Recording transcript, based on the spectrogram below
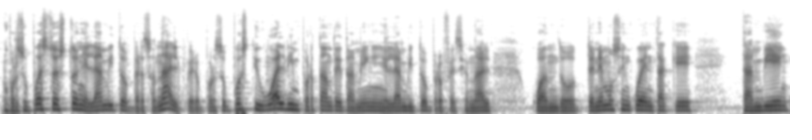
Por supuesto esto en el ámbito personal, pero por supuesto igual de importante también en el ámbito profesional cuando tenemos en cuenta que también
